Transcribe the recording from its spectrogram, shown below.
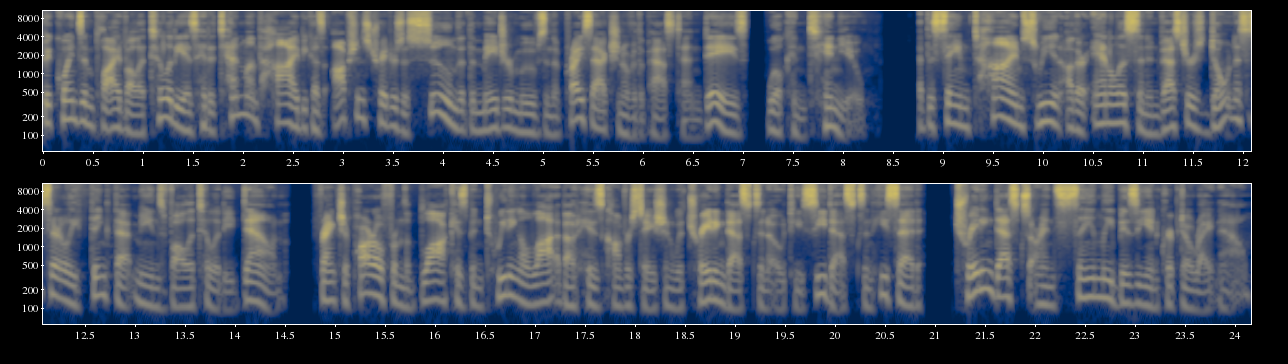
Bitcoin's implied volatility has hit a 10 month high because options traders assume that the major moves in the price action over the past 10 days will continue. At the same time, Sui and other analysts and investors don't necessarily think that means volatility down. Frank Chaparro from The Block has been tweeting a lot about his conversation with trading desks and OTC desks, and he said, Trading desks are insanely busy in crypto right now.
